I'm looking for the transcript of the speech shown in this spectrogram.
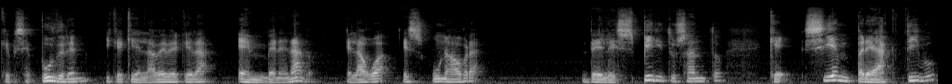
que se pudren y que quien la bebe queda envenenado. El agua es una obra del Espíritu Santo que siempre activo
